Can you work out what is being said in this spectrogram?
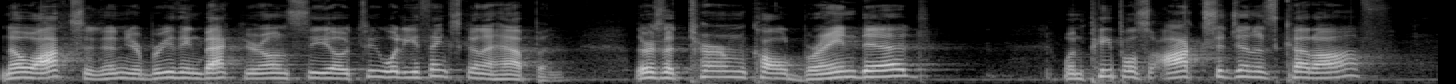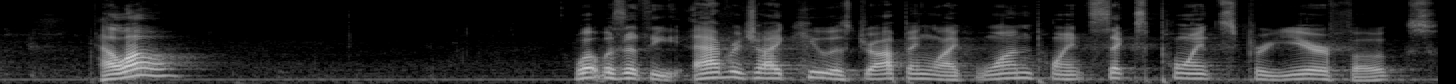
No oxygen, you're breathing back your own CO2. What do you think is going to happen? There's a term called brain dead when people's oxygen is cut off. Hello? What was it? The average IQ is dropping like 1.6 points per year, folks.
